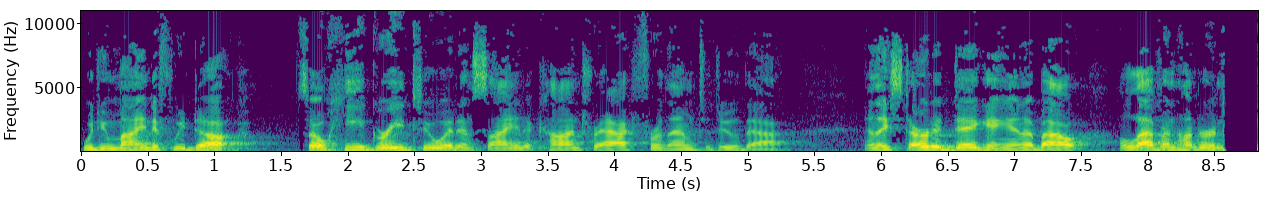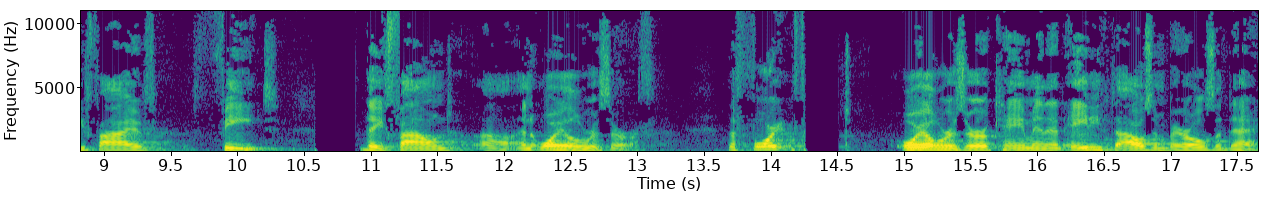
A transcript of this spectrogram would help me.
Would you mind if we dug? So he agreed to it and signed a contract for them to do that. And they started digging, and about 1,155 feet, they found uh, an oil reserve. The first oil reserve came in at 80,000 barrels a day.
